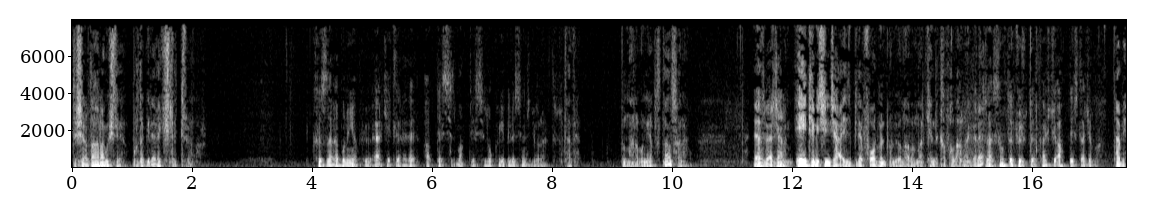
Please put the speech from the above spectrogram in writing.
Dışarıda aramıştı. Burada bilerek işlettiriyorlar. Kızlara bunu yapıyor. Erkeklere de abdestsiz mabdestsiz okuyabilirsiniz diyorlardır. Tabii. Bunlara bunu yaptıktan sonra ezber canım. Eğitim için caiz. Bir de formül buluyorlar onlar kendi kafalarına göre. Zaten sınıfta çocuklar kaç abdestli acaba? Tabii.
